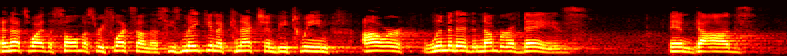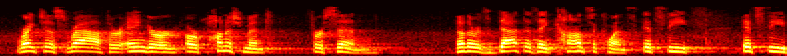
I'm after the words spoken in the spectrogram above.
And that's why the psalmist reflects on this. He's making a connection between our limited number of days and God's righteous wrath or anger or, punishment for sin. In other words, death is a consequence. It's the, it's the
